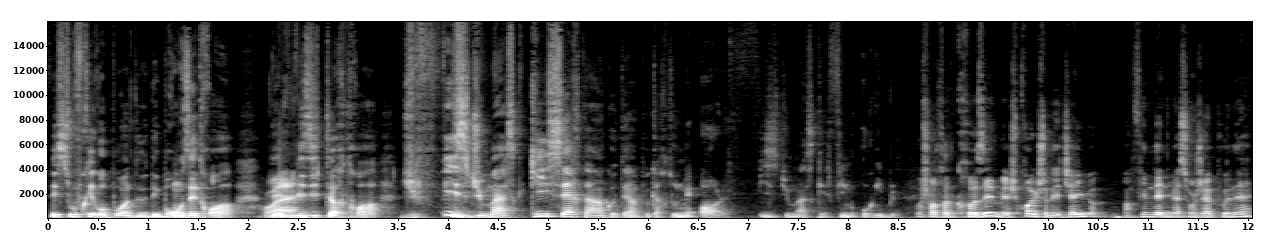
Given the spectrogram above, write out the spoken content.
fait souffrir au point de, des Bronzés 3, Ouais. des Visiteurs 3, du Fils du Masque, qui certes a un côté un peu cartoon, mais oh, le Fils du Masque, quel film horrible. Je suis en train de creuser, mais je crois que j'en ai déjà eu un film d'animation japonais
